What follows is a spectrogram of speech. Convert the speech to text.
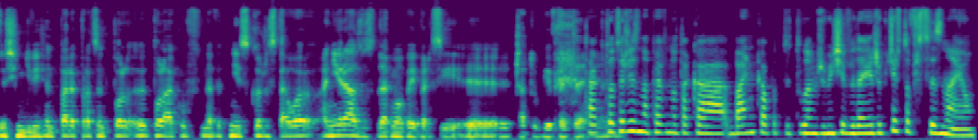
90 parę procent Pol Polaków nawet nie skorzystało ani razu z darmowej wersji y, czatu GPT. Tak, nie? to też jest na pewno taka bańka pod tytułem, że mi się wydaje, że przecież to wszyscy znają.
